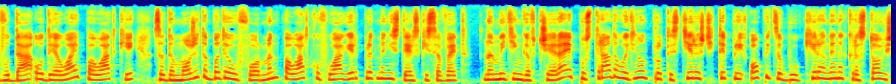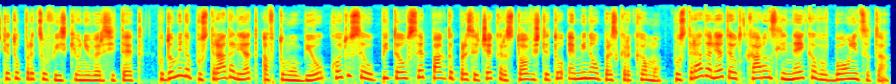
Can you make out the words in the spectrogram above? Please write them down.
вода, одеяла и палатки, за да може да бъде оформен палатков лагер пред Министерски съвет. На митинга вчера е пострадал един от протестиращите при опит за блокиране на кръстовището пред Софийски университет. По думи на пострадалият автомобил, който се е опитал все пак да пресече кръстовището, е минал през крака му. Пострадалият е откаран с линейка в болницата.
